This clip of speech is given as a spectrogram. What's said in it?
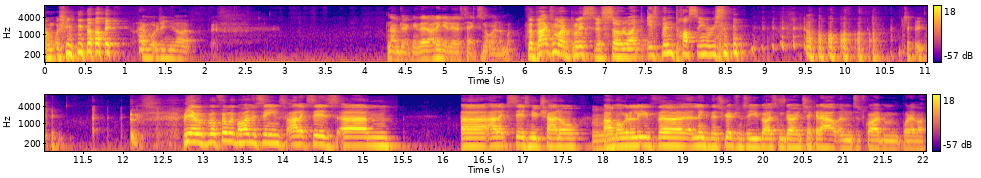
I'm watching you live. I'm watching you live. No, I'm joking. I didn't get those texts. It's not my number. But back to my blister. So like, it's been pussing recently. joking. But yeah, we're, we're filming behind the scenes for Alex's um, uh, Alex's new channel. Mm-hmm. Um, I'm gonna leave the link in the description so you guys can go and check it out and subscribe and whatever.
